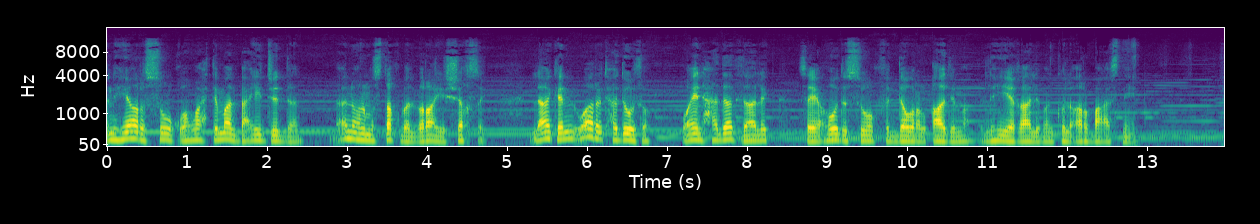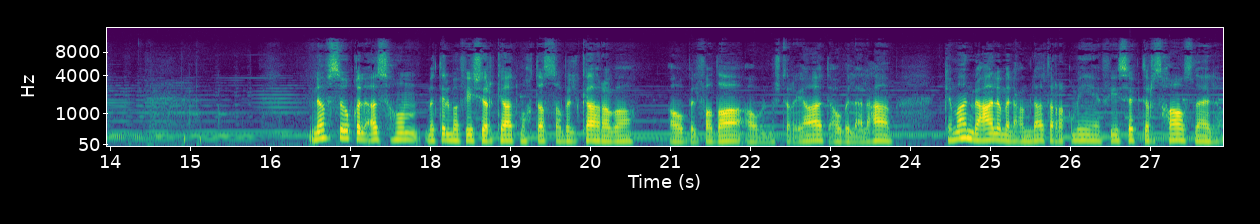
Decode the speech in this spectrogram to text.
انهيار السوق وهو احتمال بعيد جدا لأنه المستقبل برأيي الشخصي لكن وارد حدوثه. وإن حدث ذلك سيعود السوق في الدورة القادمة اللي هي غالبا كل أربع سنين. نفس سوق الأسهم مثل ما في شركات مختصة بالكهرباء أو بالفضاء أو بالمشتريات أو بالألعاب كمان بعالم العملات الرقمية في sectors خاص لها.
